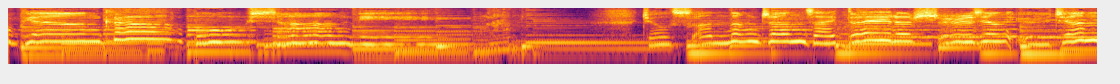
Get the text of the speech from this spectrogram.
有片刻不想你。就算能站在对的时间遇见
